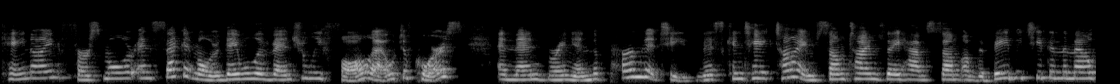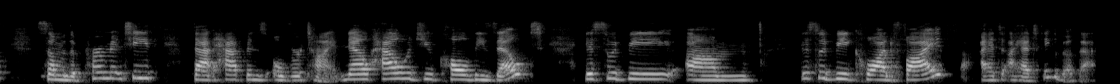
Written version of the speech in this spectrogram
canine, first molar, and second molar. They will eventually fall out, of course, and then bring in the permanent teeth. This can take time. Sometimes they have some of the baby teeth in the mouth, some of the permanent teeth, that happens over time. Now, how would you call these out? This would be um, this would be quad five. I had to, I had to think about that.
